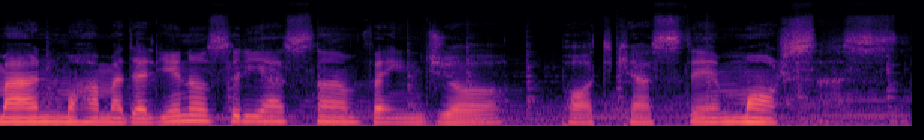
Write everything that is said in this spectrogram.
من محمد علی ناصری هستم و اینجا پادکست مارس است.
